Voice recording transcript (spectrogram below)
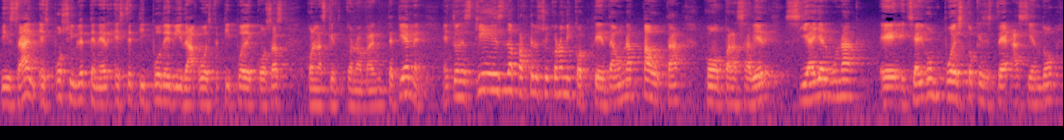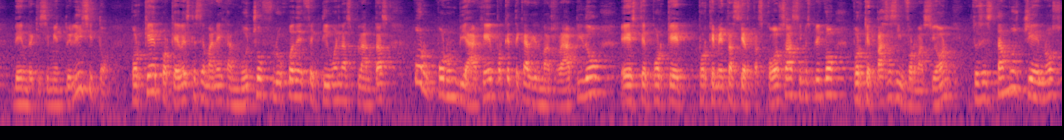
dices, ay, es posible tener este tipo de vida o este tipo de cosas con las que normalmente tiene. Entonces, ¿qué es la parte de lo económico? Te da una pauta como para saber si hay alguna, eh, si hay algún puesto que se esté haciendo de enriquecimiento ilícito. ¿Por qué? Porque ves que se maneja mucho flujo de efectivo en las plantas por, un viaje, porque te cargues más rápido, este, porque, porque metas ciertas cosas, ¿sí me explico? Porque pasas información. Entonces estamos llenos,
